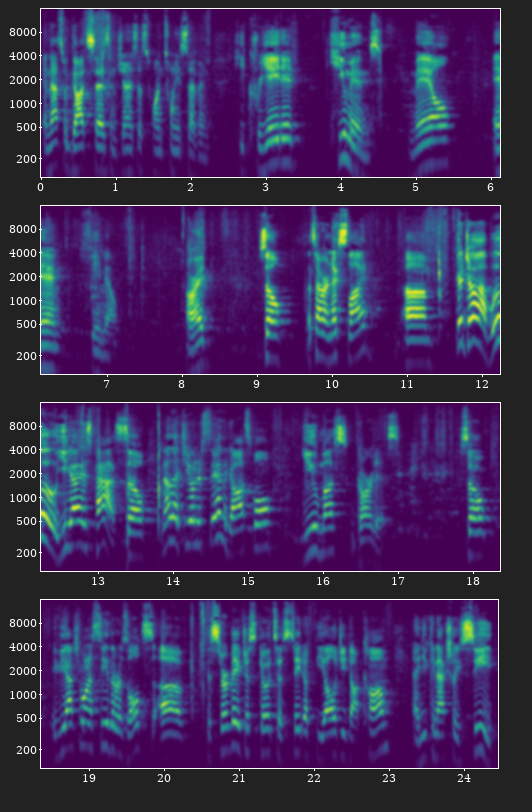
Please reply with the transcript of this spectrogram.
And that's what God says in Genesis 1:27. He created humans, male and female. All right? So let's have our next slide. Um, good job. Woo, you guys passed. So now that you understand the gospel, you must guard it. So if you actually want to see the results of the survey, just go to stateoftheology.com and you can actually see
